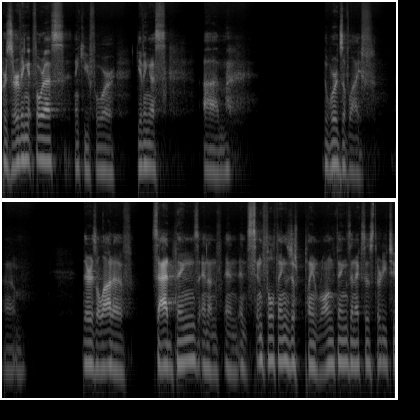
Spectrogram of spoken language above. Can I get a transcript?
preserving it for us. Thank you for giving us um, the words of life. Um, there is a lot of sad things and, and, and sinful things, just plain wrong things in Exodus 32.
